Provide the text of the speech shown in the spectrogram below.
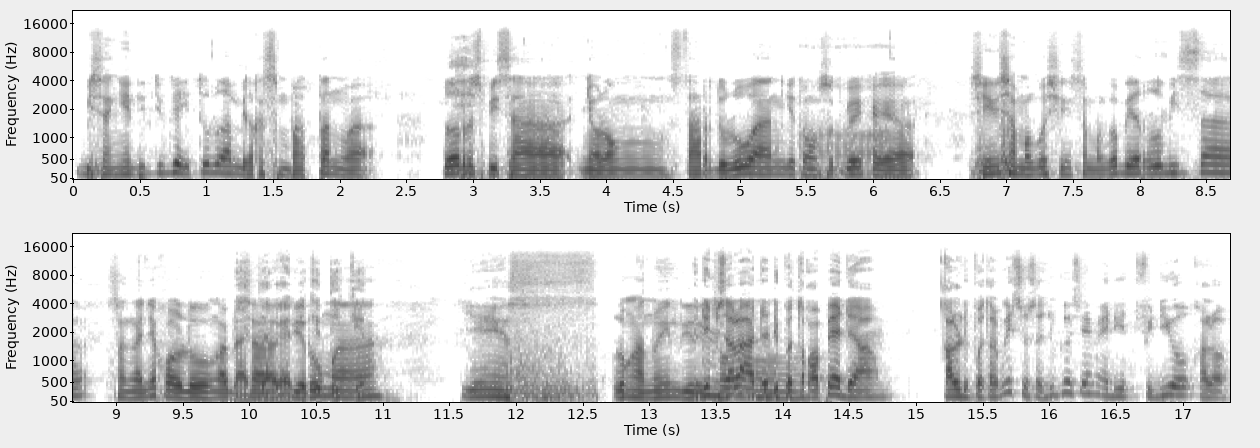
bisa ngedit juga itu lu ambil kesempatan wa lu harus bisa nyolong star duluan gitu maksud gue Oh. kayak sini sama gue sini sama gue biar lu bisa seenggaknya kalau lu nggak bisa ya di rumah dikit-dikit. yes lu nganuin diri Jadi misalnya sono. ada di fotokopi ada yang kalau di fotokopi susah juga sih em, edit video. Kalau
